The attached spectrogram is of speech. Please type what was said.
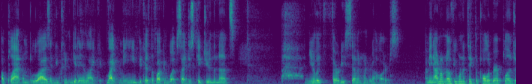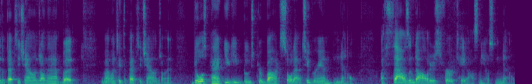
a platinum blue eyes and you couldn't get in like like me because the fucking website just kicked you in the nuts, nearly $3,700. I mean, I don't know if you want to take the polar bear plunge or the Pepsi challenge on that, but you might want to take the Pepsi challenge on that. Duels Pack Yugi Booster Box sold out two grand? No. A thousand dollars for Chaos Neos? No.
